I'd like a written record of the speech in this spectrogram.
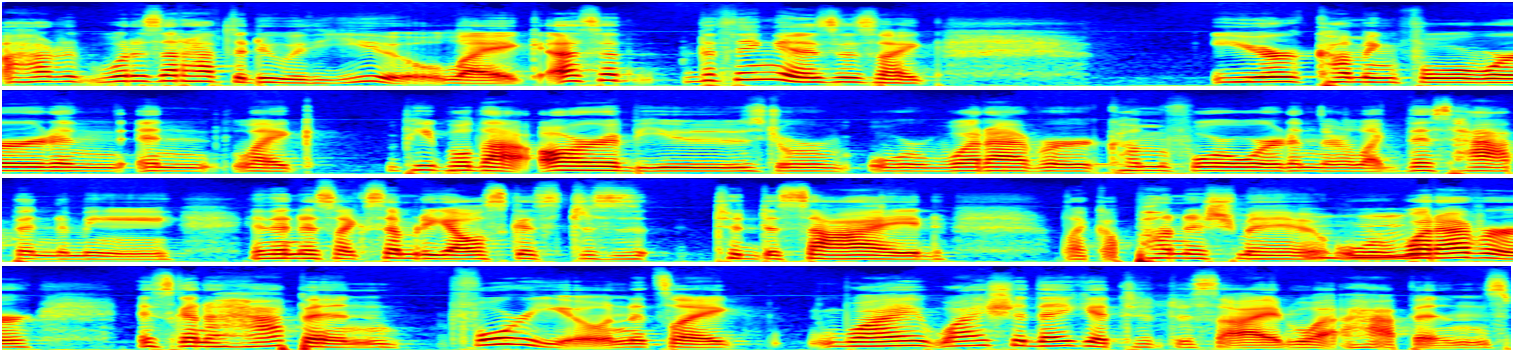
how did, what does that have to do with you? Like, that's a, the thing is, is like, you're coming forward and, and like, people that are abused or or whatever come forward and they're like this happened to me and then it's like somebody else gets to to decide like a punishment or mm-hmm. whatever is going to happen for you. And it's like why why should they get to decide what happens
